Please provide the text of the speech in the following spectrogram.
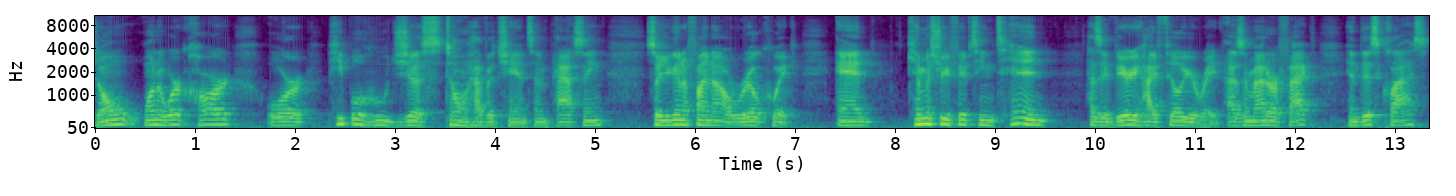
don't want to work hard or people who just don't have a chance in passing. So you're going to find out real quick. And chemistry 1510 has a very high failure rate. As a matter of fact, in this class,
